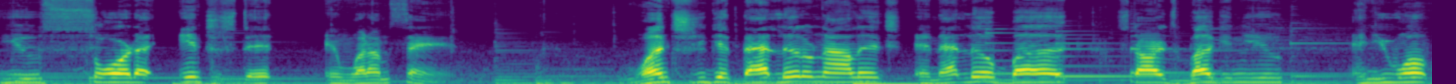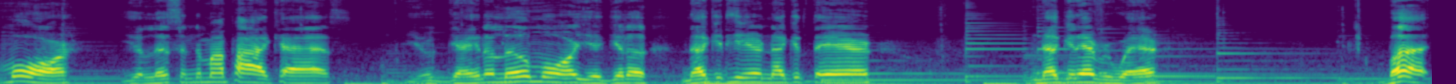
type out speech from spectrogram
you sort of interested in what I'm saying. Once you get that little knowledge and that little bug starts bugging you and you want more, you listen to my podcast, you'll gain a little more, you get a nugget here, nugget there, nugget everywhere. But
